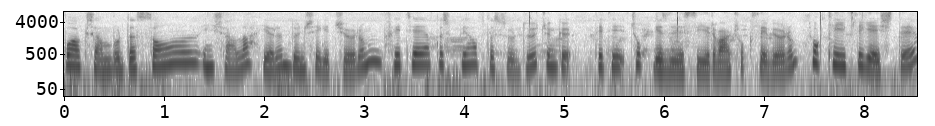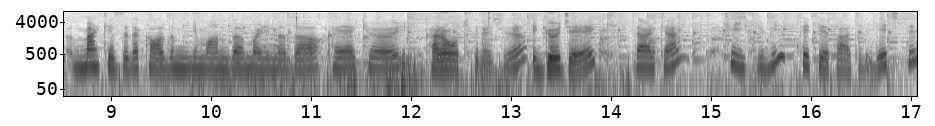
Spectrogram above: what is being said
Bu akşam burada son inşallah yarın dönüşe geçiyorum. Fethiye yaklaşık bir hafta sürdü. Çünkü Fethi çok gezilesi yeri var. Çok seviyorum. Çok keyifli geçti. Merkezde de kaldım. Limanda, marinada, Kayaköy, Karaot plajı, Göcek derken keyifli bir Fethiye tatili geçti.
